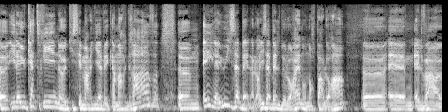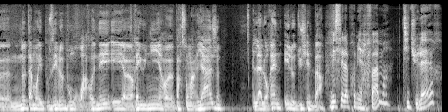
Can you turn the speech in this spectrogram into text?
Euh, il a eu Catherine euh, qui s'est mariée avec un margrave. Euh, et il a eu Isabelle. Alors Isabelle de Lorraine, on en reparlera. Euh, elle, elle va euh, notamment épouser le bon roi René et euh, réunir par son mariage la Lorraine et le duché de Bar. Mais c'est la première femme titulaire.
